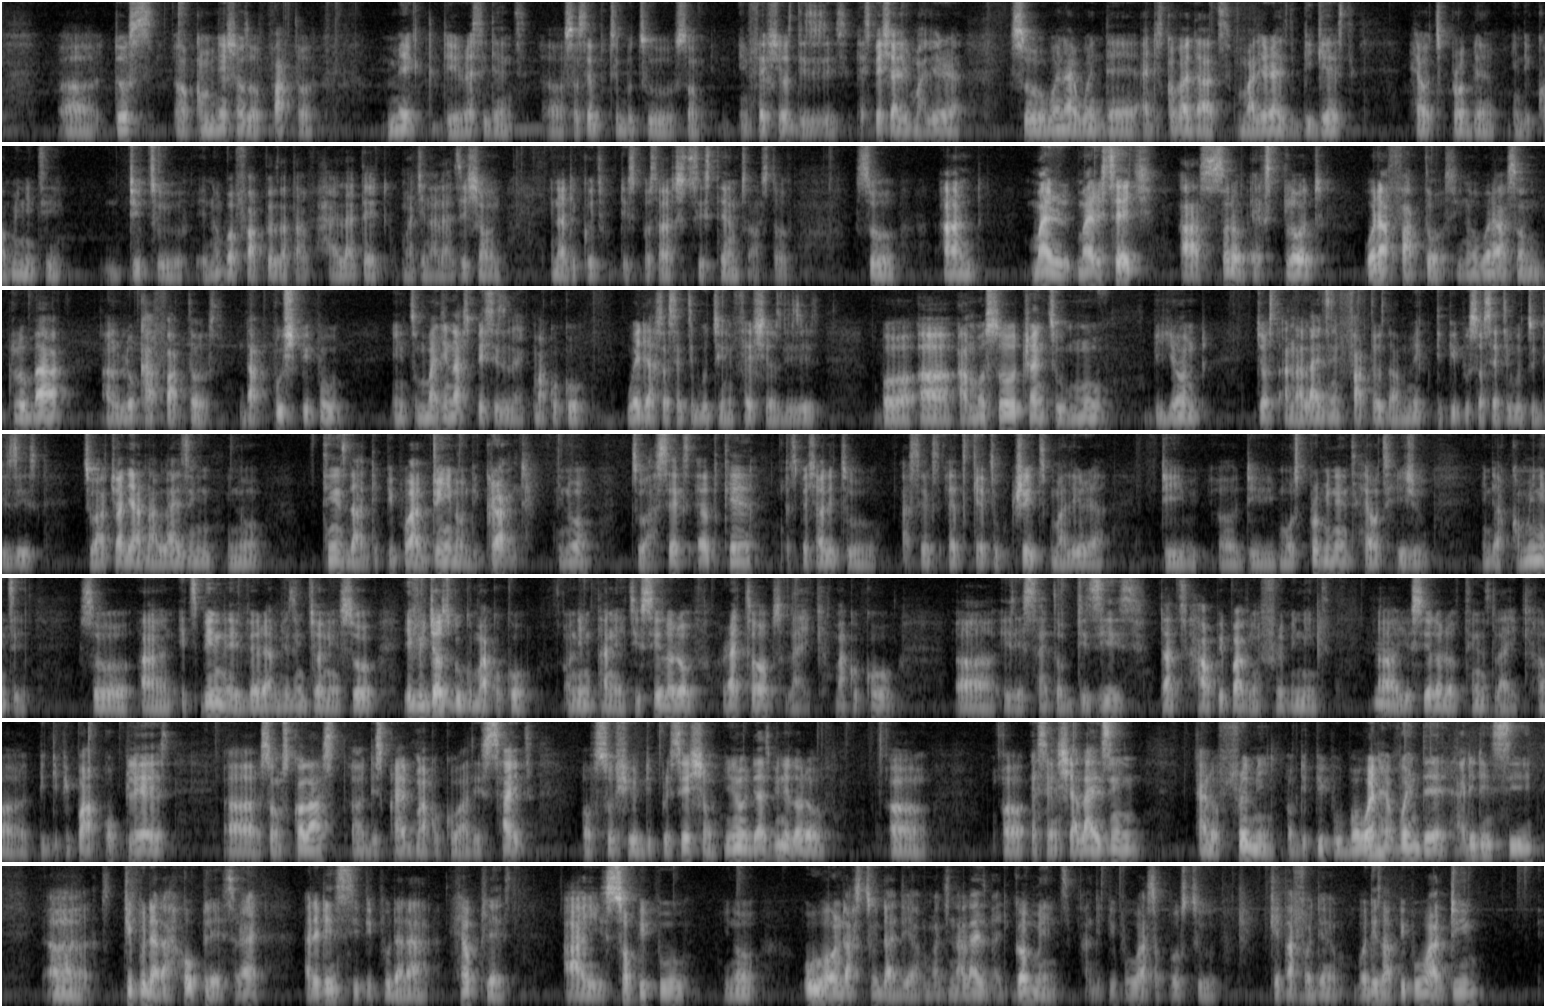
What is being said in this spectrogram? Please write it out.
Uh, those uh, combinations of factors make the residents uh, susceptible to some infectious diseases, especially malaria. So when I went there, I discovered that malaria is the biggest health problem in the community due to a number of factors that I've highlighted marginalization, inadequate disposal systems, and stuff. So, and my, my research has sort of explored what are factors, you know, what are some global and local factors that push people into marginal spaces like Makoko, where they are susceptible to infectious disease. But uh, I'm also trying to move beyond just analyzing factors that make the people susceptible to disease to actually analyzing, you know, things that the people are doing on the ground, you know, to access healthcare, especially to access healthcare to treat malaria, the uh, the most prominent health issue in their community. So, and it's been a very amazing journey. So, if you just Google Makoko on the internet, you see a lot of write-ups like Makoko uh, is a site of disease. That's how people have been framing it. Mm. Uh, you see a lot of things like uh, the people are hopeless. Uh, some scholars uh, describe Makoko as a site of social depreciation. You know, there's been a lot of uh, essentializing kind of framing of the people. But when I went there, I didn't see uh, people that are hopeless, right? I didn't see people that are helpless. I saw people, you know, who understood that they are marginalized by the government and the people who are supposed to cater for them. But these are people who are doing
